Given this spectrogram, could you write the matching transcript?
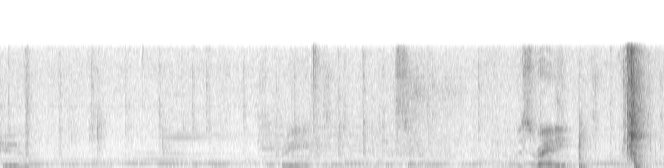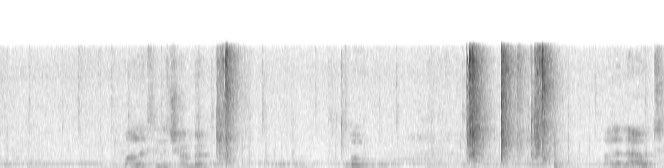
two, three, until seven. Now it's ready. Bullet in the chamber. Boom. Bullet out.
